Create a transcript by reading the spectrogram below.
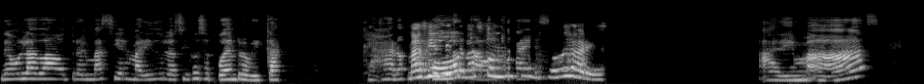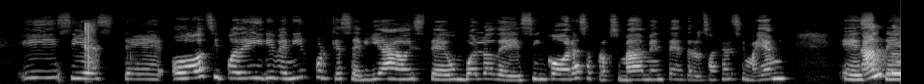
de un lado a otro? Y más si el marido y los hijos se pueden reubicar. Claro. Más bien si te vas con muchos dólares. Además, y si este, o si puede ir y venir porque sería este un vuelo de cinco horas aproximadamente entre Los Ángeles y Miami. Este,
